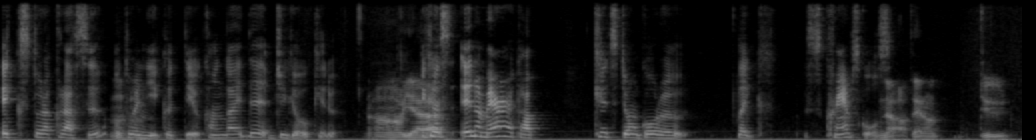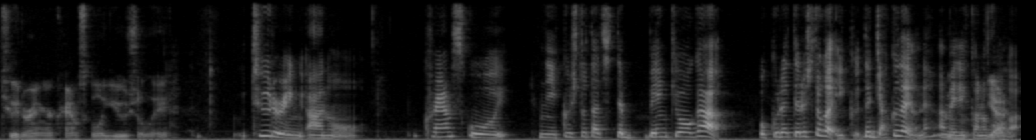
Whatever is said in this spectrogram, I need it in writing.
エクストラクラスを取りに行くっていう考えで授業を受ける。 Oh yeah. Because in America, kids don't go to like cram schools. no, they don't do tutoring or cram school usually. Tutoring あの cram school に行く人たちって勉強が遅れてる人が行く。で逆だよね、アメリカの方 Yeah. が。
